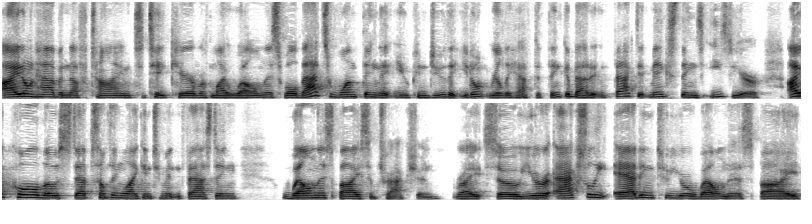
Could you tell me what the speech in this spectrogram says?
I don't have enough time to take care of my wellness. Well, that's one thing that you can do that you don't really have to think about it. In fact, it makes things easier. I call those steps something like intermittent fasting wellness by subtraction, right? So you're actually adding to your wellness by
